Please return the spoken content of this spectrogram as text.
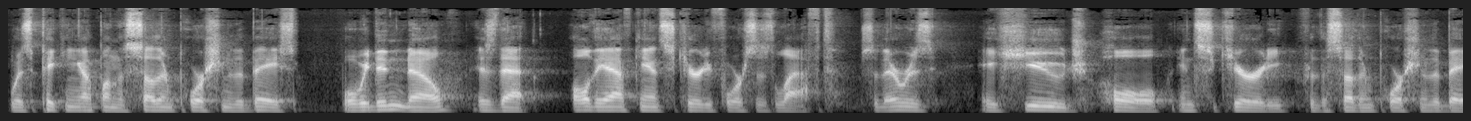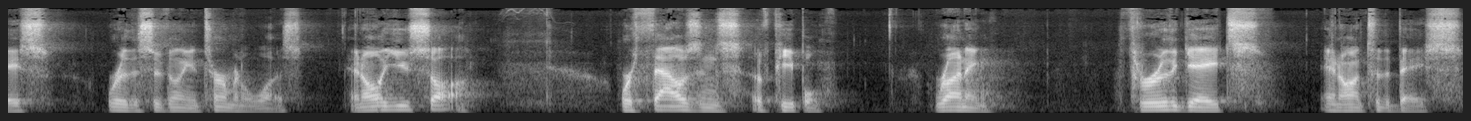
was picking up on the southern portion of the base. What we didn't know is that all the Afghan security forces left. So there was a huge hole in security for the southern portion of the base where the civilian terminal was. And all you saw were thousands of people running through the gates and onto the base.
